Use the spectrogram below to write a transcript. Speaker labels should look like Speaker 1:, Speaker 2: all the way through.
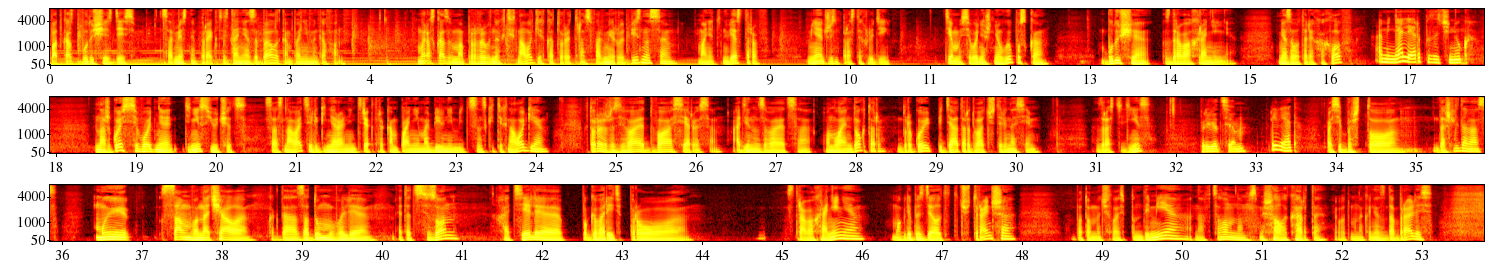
Speaker 1: Подкаст «Будущее здесь», совместный проект издания Bell и компании «Мегафон». Мы рассказываем о прорывных технологиях, которые трансформируют бизнесы, манят инвесторов, меняют жизнь простых людей. Тема сегодняшнего выпуска — будущее здравоохранения. Меня зовут Олег Хохлов.
Speaker 2: А меня Лера Позаченюк.
Speaker 1: Наш гость сегодня Денис Ючец, сооснователь и генеральный директор компании «Мобильные медицинские технологии», которая развивает два сервиса. Один называется «Онлайн-доктор», другой «Педиатр 24 на 7». Здравствуйте, Денис.
Speaker 3: Привет всем.
Speaker 2: Привет.
Speaker 1: Спасибо, что дошли до нас. Мы с самого начала, когда задумывали этот сезон, хотели поговорить про здравоохранение. Могли бы сделать это чуть раньше, Потом началась пандемия, она в целом нам смешала карты, и вот мы наконец добрались.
